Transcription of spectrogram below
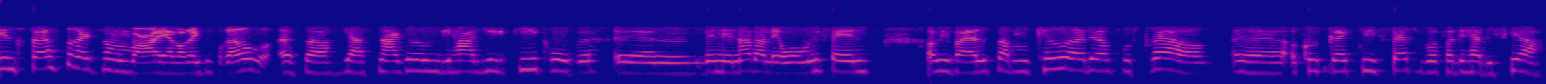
Min første reaktion var, at jeg var rigtig vred. Altså, jeg har snakket, vi har en hel pigegruppe, øh, veninder, der laver OnlyFans, og vi var alle sammen kede af det og frustreret, øh, og kunne ikke rigtig fatte, hvorfor det her det sker.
